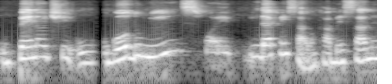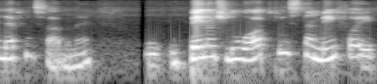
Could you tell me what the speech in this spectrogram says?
O pênalti, o, o gol do Mins foi indefensável, cabeçada indefensável, né? O, o pênalti do Watkins também foi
